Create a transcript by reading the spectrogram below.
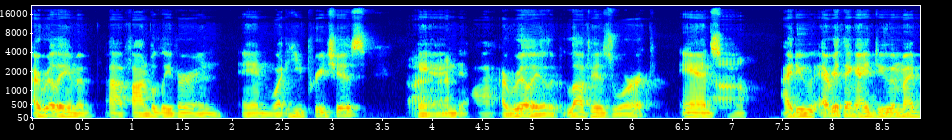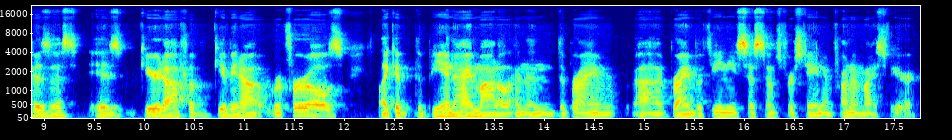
i really am a, a fond believer in in what he preaches uh-huh. and uh, i really love his work and uh-huh. so i do everything i do in my business is geared off of giving out referrals like a, the BNI model, and then the Brian uh, Brian Buffini systems for staying in front of my sphere.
